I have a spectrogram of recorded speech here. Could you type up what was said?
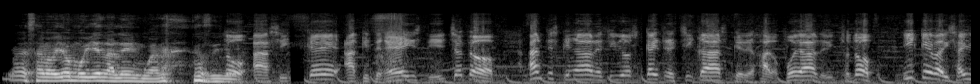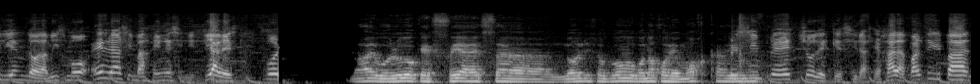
No desarrolló muy bien la lengua, ¿no? Así que aquí tenéis dicho top. Antes que nada deciros que hay tres chicas que he dejado fuera de dicho top y que vais a ir viendo ahora mismo en las imágenes iniciales. Ay boludo, qué fea esa Loli supongo con ojo de mosca. El simple hecho de que si las dejara participar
